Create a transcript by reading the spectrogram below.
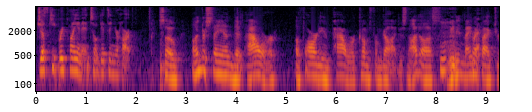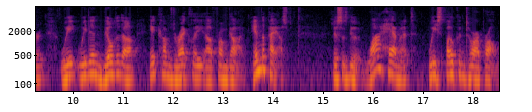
Just keep replaying it until it gets in your heart. So understand that our authority and power comes from God. It's not us. We didn't manufacture it. We we didn't build it up. It comes directly uh, from God. In the past, this is good. Why haven't we spoken to our problems?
